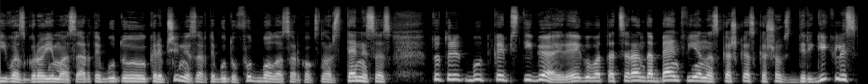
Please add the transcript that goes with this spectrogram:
gyvas grojimas, ar tai būtų krepšinis, ar tai būtų futbolas, ar koks nors tenisas, tu turi būti kaip styga. Ir jeigu vat, atsiranda bent vienas kažkas, kažkoks dirgiklis,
